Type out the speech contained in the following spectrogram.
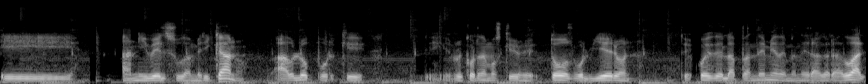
eh, a nivel sudamericano. Hablo porque recordemos que todos volvieron después de la pandemia de manera gradual.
